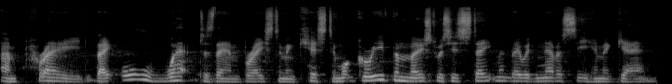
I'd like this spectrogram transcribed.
and prayed. They all wept as they embraced him and kissed him. What grieved them most was his statement they would never see him again.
